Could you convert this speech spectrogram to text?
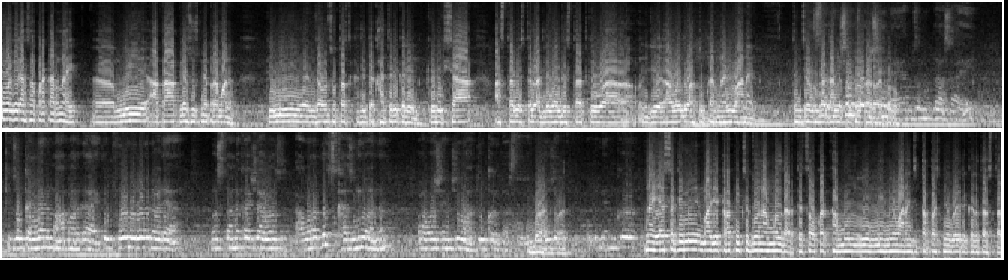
वगैरे असा प्रकार नाही मी आता आपल्या सूचनेप्रमाणे की मी जाऊन स्वतः तिथं खात्री करेन की रिक्षा अस्ताव्यस्त लागलेल्या दिसतात किंवा म्हणजे अवैध वाहतूक करणारी वाहन आहेत त्यांच्या विरोधात आम्ही कारवाई करू. आमचा मुद्दा असा आहे की जो कल्याण महामार्ग आहे तो फोर व्हीलर गाड्या बस स्थानकाच्या आवाज आवारातच खाजगी वाहनं प्रवाशांची वाहतूक करत असतात. नेमकं नाही यासाठी मी माझे ट्रॅफिकचे दोन अंमलदार त्या चौकात थांबून नेहमी वाहनांची तपासणी वगैरे करत असतात.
